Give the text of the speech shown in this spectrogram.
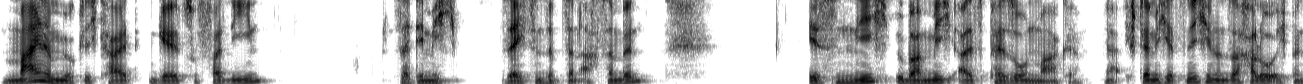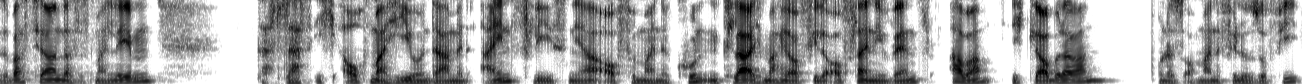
Meine Möglichkeit, Geld zu verdienen, seitdem ich 16, 17, 18 bin, ist nicht über mich als Personenmarke. Ja, ich stelle mich jetzt nicht hin und sage, hallo, ich bin Sebastian, das ist mein Leben, das lasse ich auch mal hier und da mit einfließen, ja, auch für meine Kunden. Klar, ich mache ja auch viele Offline-Events, aber ich glaube daran, und das ist auch meine Philosophie,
